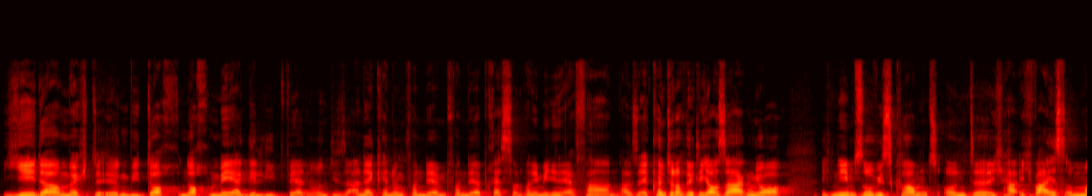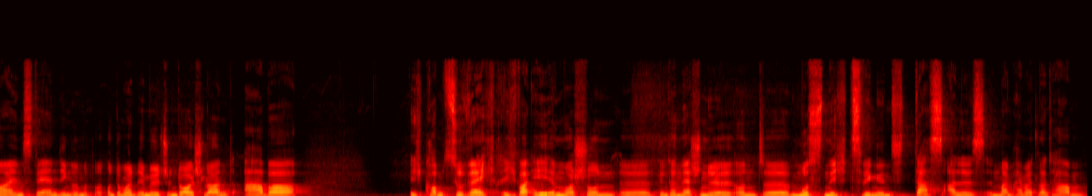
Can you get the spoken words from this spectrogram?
jeder möchte irgendwie doch noch mehr geliebt werden und diese Anerkennung von der, von der Presse und von den Medien erfahren? Also er könnte doch wirklich auch sagen, ja, ich nehme es so, wie es kommt und äh, ich, ich weiß um mein Standing und, und um mein Image in Deutschland, aber ich komme zurecht, ich war eh immer schon äh, international und äh, muss nicht zwingend das alles in meinem Heimatland haben.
